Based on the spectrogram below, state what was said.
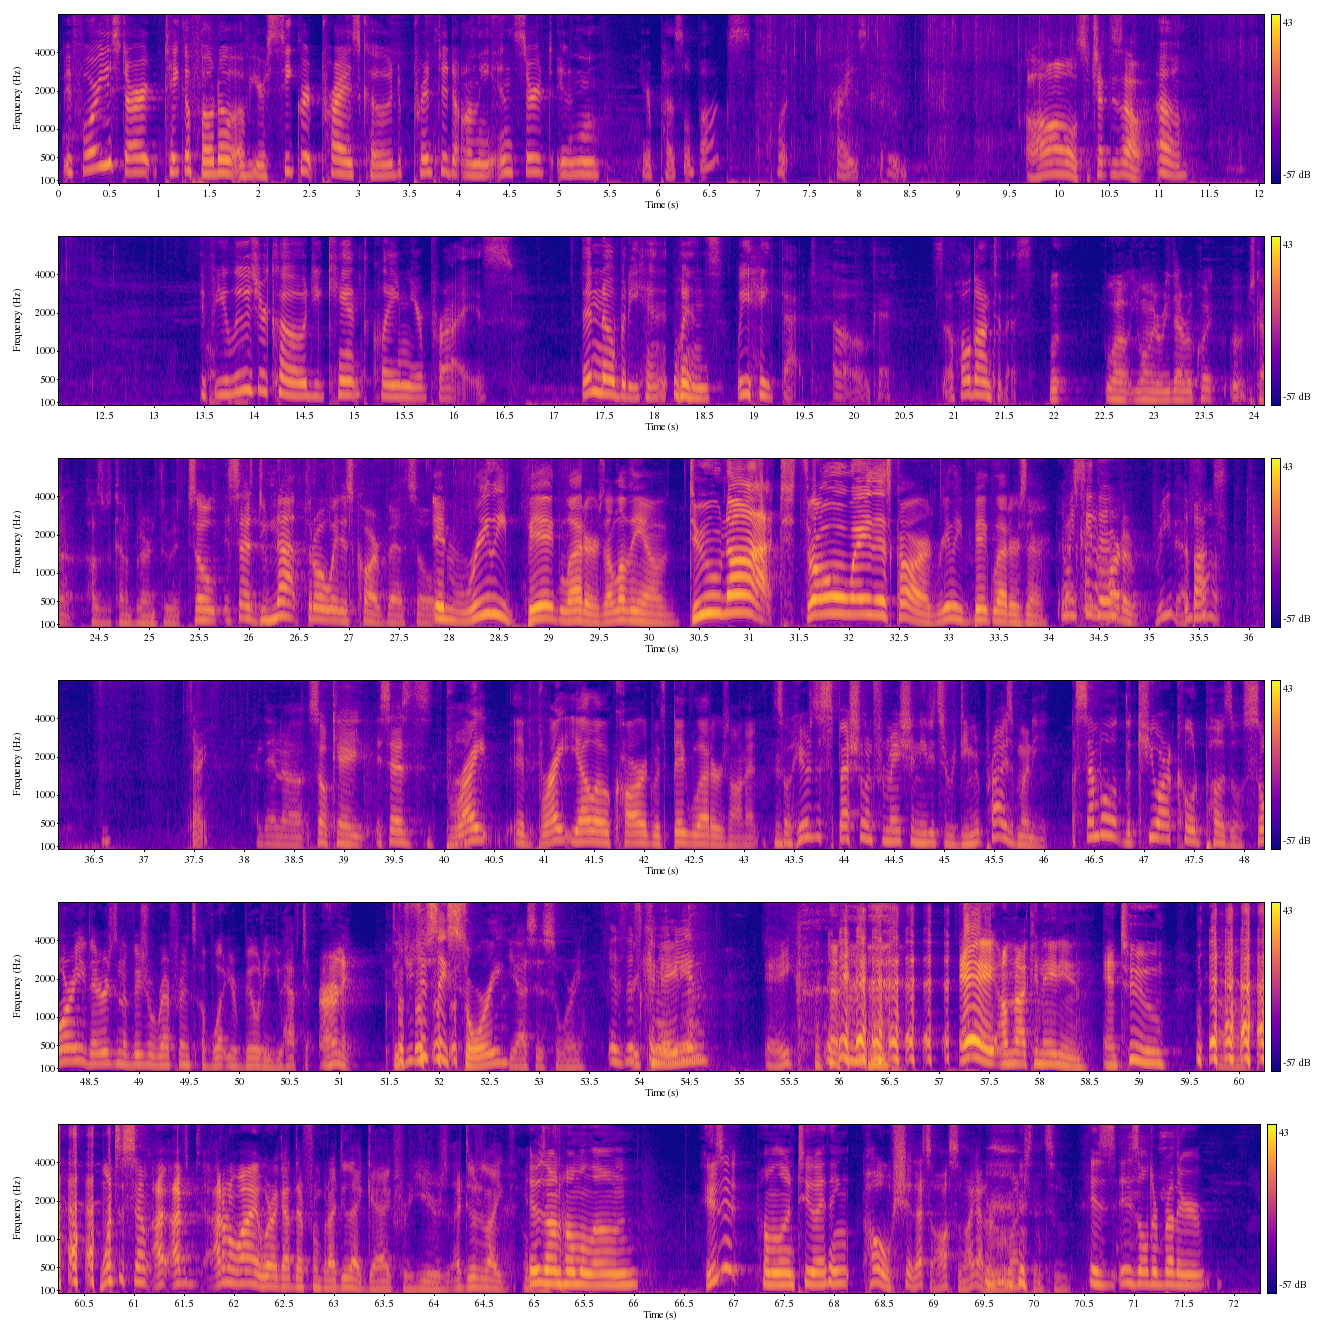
Before you start, take a photo of your secret prize code printed on the insert in your puzzle box. What prize code? Oh, so check this out. Oh. If you lose your code, you can't claim your prize. Then nobody hin- wins. We hate that. Oh, okay. So hold on to this. Well, well, you want me to read that real quick? Mm. Just kind of, I was just kind of blurring through it. So it says, "Do not throw away this card, Beth." So In really big letters. I love the, you know, do not throw away this card. Really big letters there. Let me see kind of hard the to read that the box. Sorry. And then, uh, so okay, it says uh, Bright, a bright yellow card with big letters on it. So here's the special information needed to redeem your prize money. Assemble the QR code puzzle. Sorry, there isn't a visual reference of what you're building. You have to earn it. Did you just say sorry? Yes, it's sorry. Is this you Canadian? A. a. I'm not Canadian. And two. Um, once assemble, I, I've I don't know why where I got that from, but I do that gag for years. I did it like It was on Home Alone. Is it? Home Alone 2, I think. Oh shit, that's awesome! I gotta rewatch that too. His his older brother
